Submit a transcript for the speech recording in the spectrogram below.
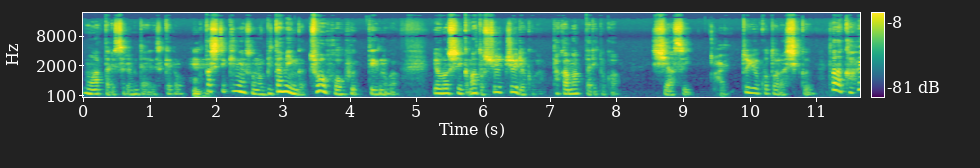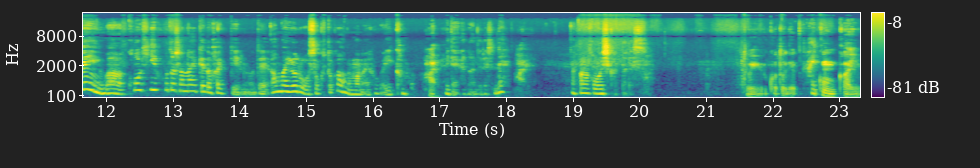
もあったりするみたいですけどうん。私的にはそのビタミンが超豊富っていうのがよろしいか。もあと集中力が高まったりとかしやすい。はい。ということらしく。ただカフェインはコーヒーほどじゃないけど入っているのであんまり夜遅くとかは飲まない方がいいかも。はい。みたいな感じですね。はい。なかなか美味しかったです。ということではい。今回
